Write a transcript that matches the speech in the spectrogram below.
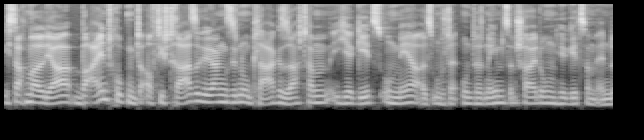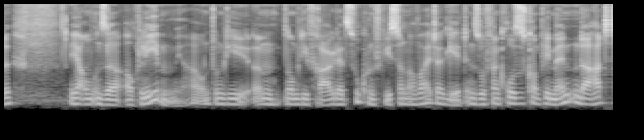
ich sag mal, ja, beeindruckend auf die Straße gegangen sind und klar gesagt haben, hier geht es um mehr als um Unternehmensentscheidungen, hier geht es am Ende ja um unser auch Leben, ja, und um die, ähm, um die Frage der Zukunft, wie es dann auch weitergeht. Insofern großes Kompliment. Und da hat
